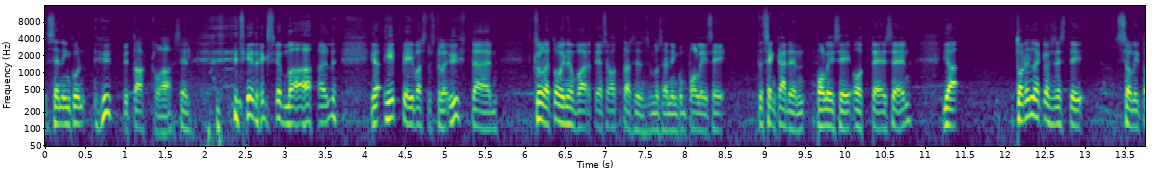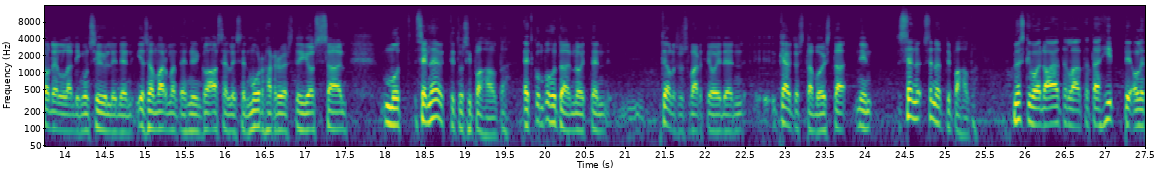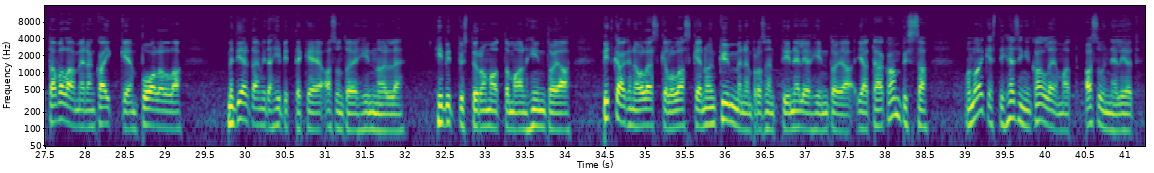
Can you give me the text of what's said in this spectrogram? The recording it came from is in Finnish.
Se niin kuin hyppy taklaa sen, tiedätkö maahan. Ja hippi ei vastustele yhtään. Sitten tulee toinen vartija, se ottaa sen semmoisen niin kuin poliisi, sen käden poliisiotteeseen. Ja todennäköisesti se oli todella niin kuin syyllinen ja se on varmaan tehnyt niin kuin aseellisen murharyöstön jossain, mutta se näytti tosi pahalta. Et kun puhutaan noiden teollisuusvartioiden käytöstavoista, niin se, se näytti pahalta. Myöskin voidaan ajatella, että tämä hippi oli tavallaan meidän kaikkien puolella. Me tiedetään, mitä hipit tekee asuntojen hinnoille. Hipit pystyy romauttamaan hintoja. Pitkäaikainen oleskelu laskee noin 10 prosenttia neliöhintoja. Ja tämä kampissa on oikeasti Helsingin kalleimmat asuinneliöt.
